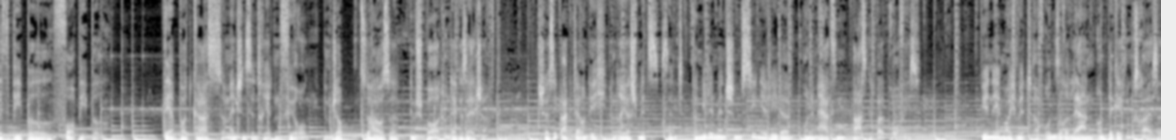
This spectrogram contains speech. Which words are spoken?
With People, for People. Der Podcast zur menschenzentrierten Führung im Job, zu Hause, im Sport und der Gesellschaft. Shazib Akhtar und ich, Andreas Schmitz, sind Familienmenschen, Senior Leader und im Herzen Basketballprofis. Wir nehmen euch mit auf unsere Lern- und Begegnungsreise.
